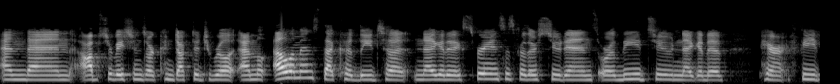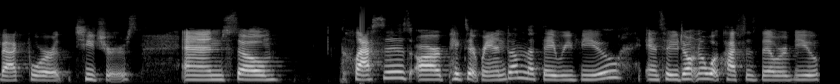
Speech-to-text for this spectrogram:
And then observations are conducted to real elements that could lead to negative experiences for their students or lead to negative parent feedback for teachers. And so classes are picked at random that they review. And so you don't know what classes they'll review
